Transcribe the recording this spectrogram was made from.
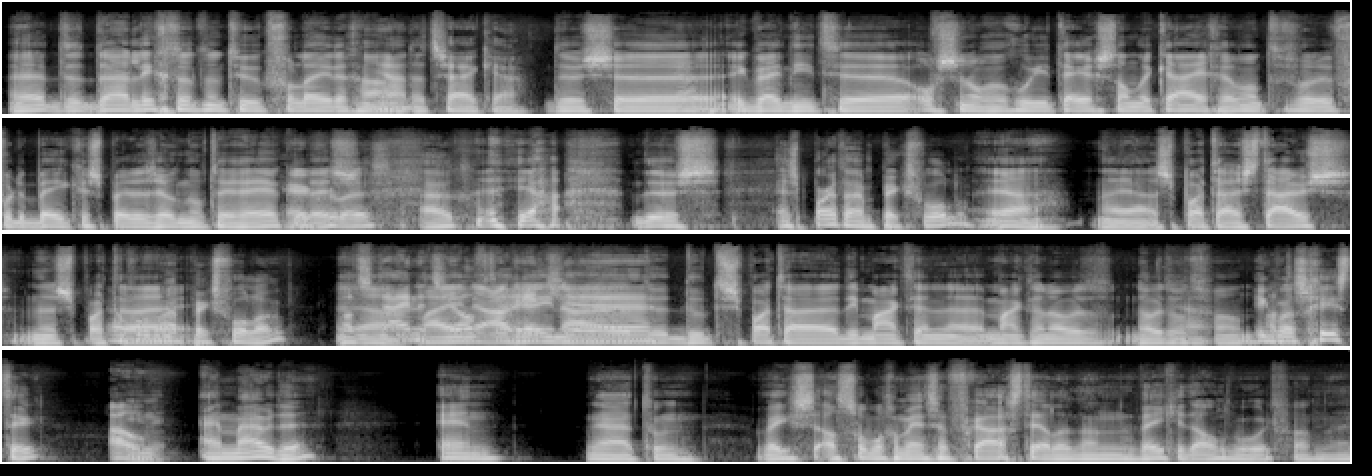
Hè, daar ligt het natuurlijk volledig aan. Ja, dat zei ik ja. Dus eh, ik weet niet eh, of ze nog een goede tegenstander krijgen. Want voor, voor de beker spelen ze ook nog tegen Hercules. Hercules uit. ja, dus En Sparta en Pek Zwolle. ja, nou ja, Sparta is thuis. En Ja, Sparta, volgens mij Pek Zwolle ook. Had ja, Stijn in de arena eh, doet Sparta, die maakt, een, eh, maakt er nooit, nooit wat van. Ik was gisteren Oh, in IJmuiden. En ja, toen, weet je, als sommige mensen een vraag stellen, dan weet je het antwoord van eh,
